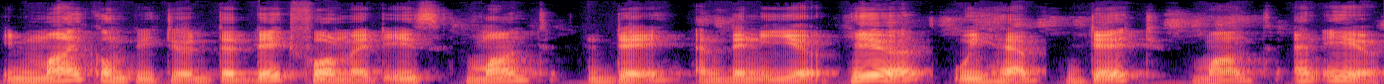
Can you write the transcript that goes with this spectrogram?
In my computer, the date format is month, day, and then year. Here we have date, month, and year.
